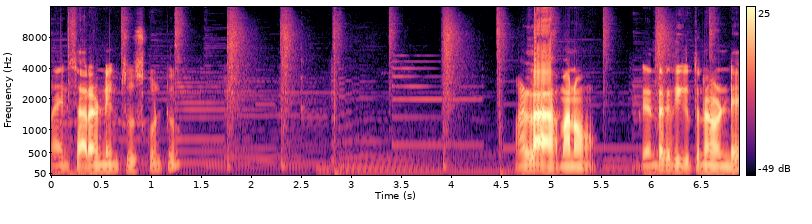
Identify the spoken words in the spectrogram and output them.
పైన సరౌండింగ్ చూసుకుంటూ మళ్ళా మనం క్రిందకు దిగుతున్నామండి.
